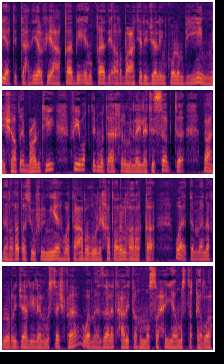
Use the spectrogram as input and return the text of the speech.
يأتي التحذير في أعقاب إنقاذ أربعة رجال كولومبيين من شاطئ برونتي في وقت متأخر من ليلة السبت بعد أن غطسوا في المياه وتعرضوا لخطر الغرق. وتم نقل الرجال إلى المستشفى وما زالت حالتهم الصحية مستقرة.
